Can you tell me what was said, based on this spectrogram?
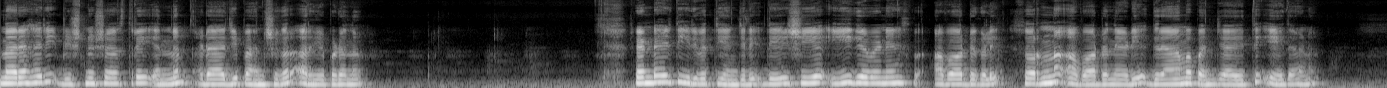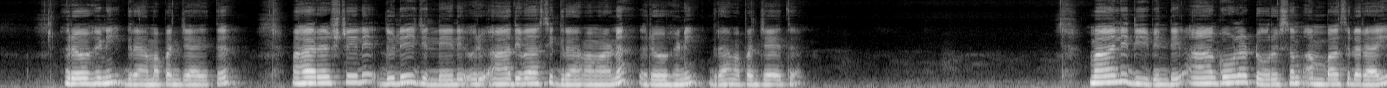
നരഹരി വിഷ്ണുശാസ്ത്രി എന്നും ഡാജി പാൻഷുഗർ അറിയപ്പെടുന്നു. രണ്ടായിരത്തി ഇരുപത്തിയഞ്ചിലെ ദേശീയ ഇ ഗവേണൻസ് അവാർഡുകളിൽ സ്വർണ അവാർഡ് നേടിയ ഗ്രാമപഞ്ചായത്ത് ഏതാണ്? രോഹിണി ഗ്രാമപഞ്ചായത്ത്. മഹാരാഷ്ട്രയിലെ ദുലെ ജില്ലയിലെ ഒരു ആദിവാസി ഗ്രാമമാണ് രോഹിണി ഗ്രാമപഞ്ചായത്ത്. മാലിദ്വീപിന്റെ ആഗോള ടൂറിസം അംബാസഡറായി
